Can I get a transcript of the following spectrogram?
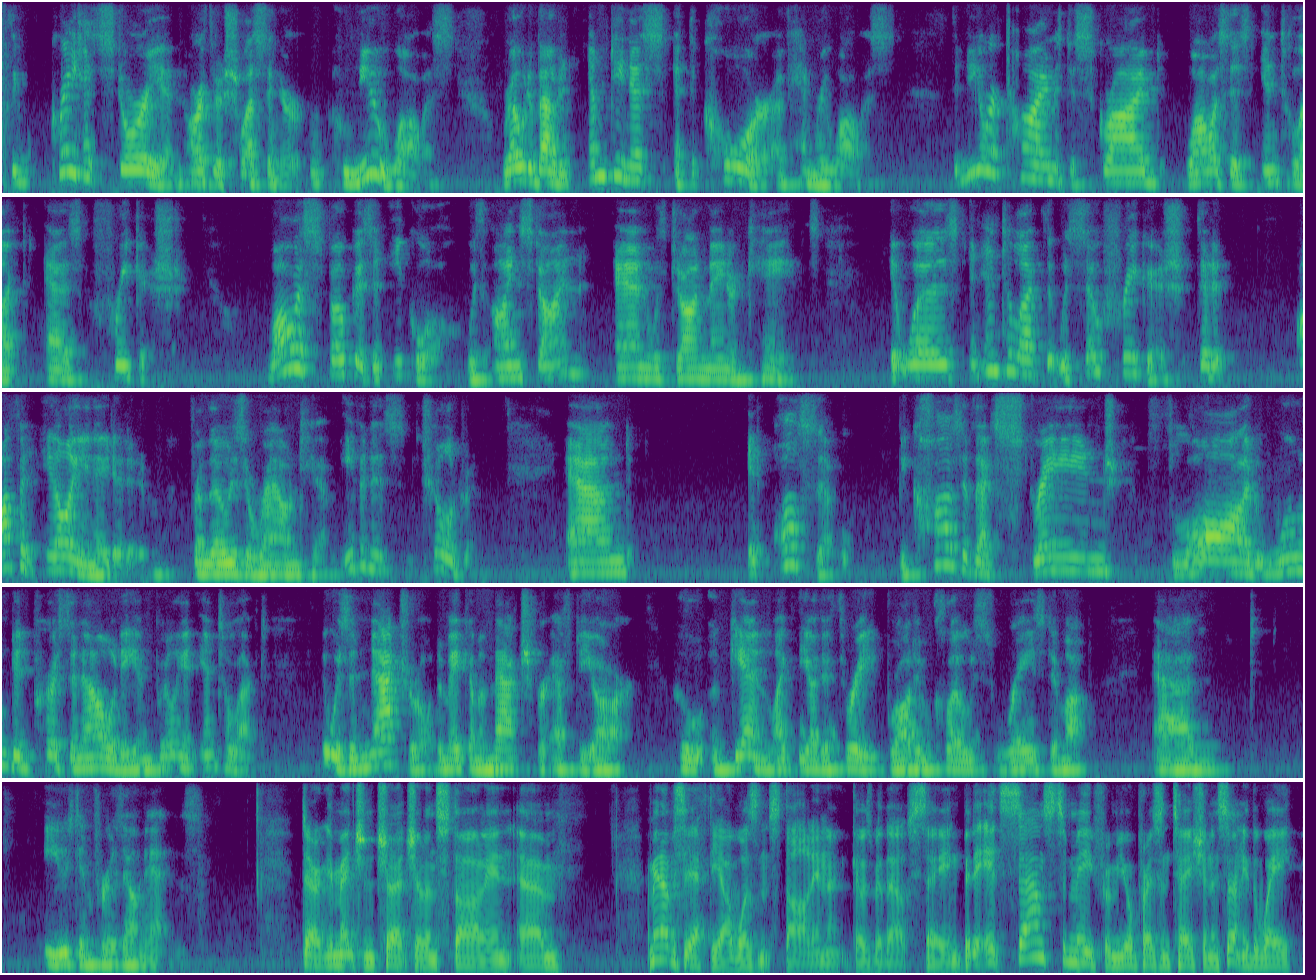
The great historian Arthur Schlesinger, who knew Wallace, wrote about an emptiness at the core of Henry Wallace. The New York Times described Wallace's intellect as freakish. Wallace spoke as an equal with Einstein and with John Maynard Keynes. It was an intellect that was so freakish that it often alienated him from those around him, even his children. And it also, because of that strange, flawed, wounded personality and brilliant intellect, it was a natural to make him a match for FDR, who, again, like the other three, brought him close, raised him up, and used him for his own ends. Derek, you mentioned Churchill and Stalin. Um, I mean, obviously, FDR wasn't Stalin, that goes without saying, but it, it sounds to me from your presentation and certainly the way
